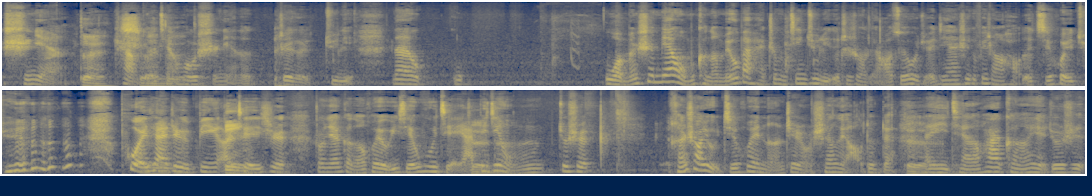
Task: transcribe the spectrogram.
十年，对，差不多前后十年的这个距离，那我我们身边我们可能没有办法这么近距离的这种聊，所以我觉得今天是一个非常好的机会去破一下这个冰，而且是中间可能会有一些误解呀，毕竟我们就是。很少有机会能这种深聊，对不对？对对对那以前的话，可能也就是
